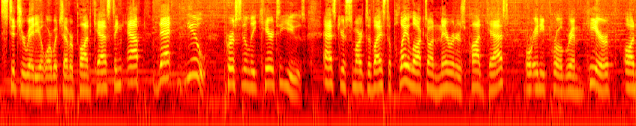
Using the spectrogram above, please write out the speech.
Stitcher Radio, or whichever podcasting app that you personally care to use. Ask your smart device to play Locked On Mariners podcast or any program here on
